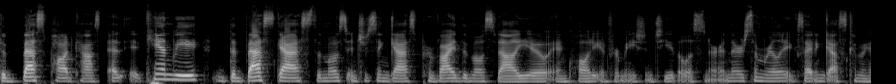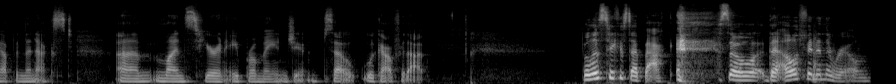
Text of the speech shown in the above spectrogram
the best podcast it can be, the best guests, the most interesting guests, provide the most value and quality information to you, the listener. And there's some really exciting guests coming up in the next um, months here in April, May, and June. So look out for that. But let's take a step back. so, the elephant in the room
